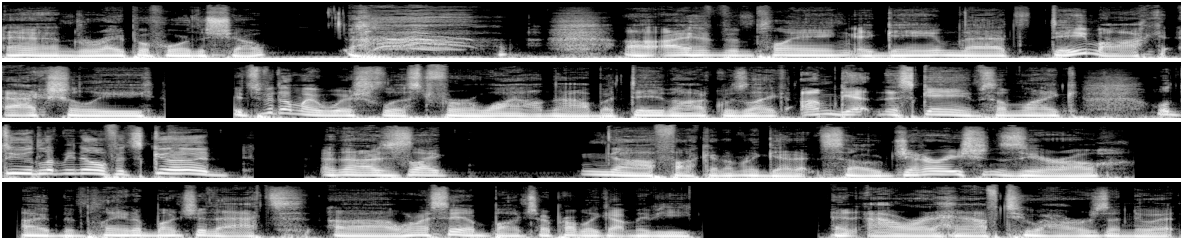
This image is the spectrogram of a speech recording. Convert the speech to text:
and right before the show. uh, I have been playing a game that Damok actually. It's been on my wish list for a while now, but Damok was like, I'm getting this game. So I'm like, well, dude, let me know if it's good. And then I was just like, nah, fuck it, I'm going to get it. So, Generation Zero, I've been playing a bunch of that. Uh, when I say a bunch, I probably got maybe an hour and a half, two hours into it.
